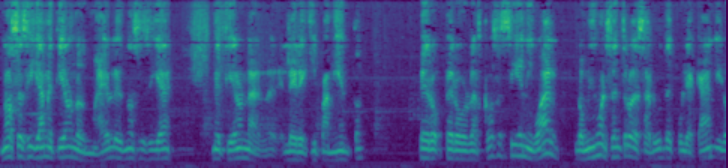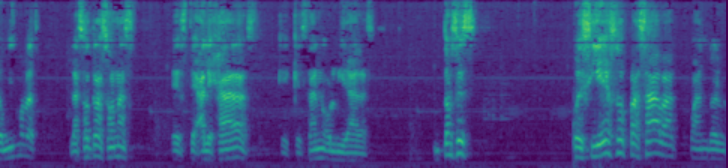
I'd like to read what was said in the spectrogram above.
No sé si ya metieron los muebles, no sé si ya metieron el equipamiento, pero, pero las cosas siguen igual. Lo mismo el centro de salud de Culiacán y lo mismo las, las otras zonas este, alejadas que, que están olvidadas. Entonces, pues si eso pasaba cuando el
